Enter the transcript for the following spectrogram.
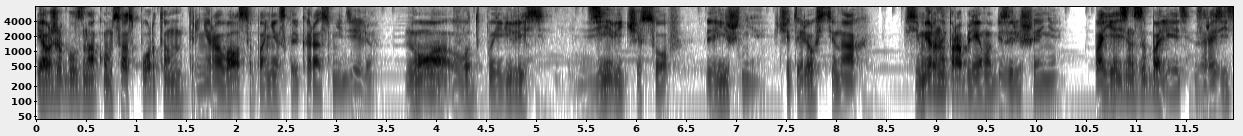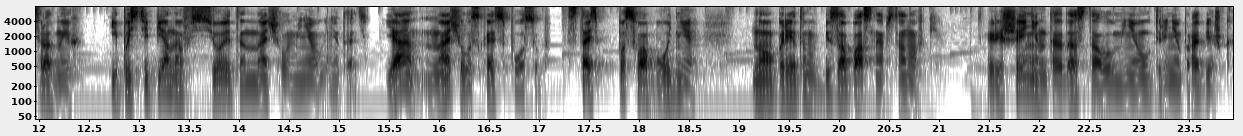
Я уже был знаком со спортом, тренировался по несколько раз в неделю. Но вот появились 9 часов, лишние, в четырех стенах. Всемирная проблема без решения. Боязнь заболеть, заразить родных – и постепенно все это начало меня угнетать. Я начал искать способ стать посвободнее, но при этом в безопасной обстановке. Решением тогда стала у меня утренняя пробежка.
